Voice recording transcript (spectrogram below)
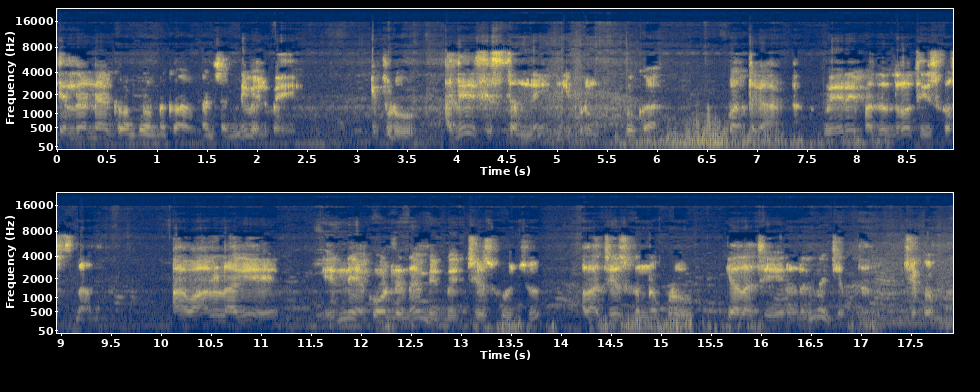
చిల్డ్రన్ అకౌంట్ ఉన్న కాయిన్స్ అన్ని వెళ్ళిపోయాయి. ఇప్పుడు అదే సిస్టమ్ని ఇప్పుడు ఒక కొత్తగా వేరే పద్ధతిలో తీసుకొస్తున్నాను. ఆ వాళ్ళలాగే ఎన్ని అకౌంట్లైనా మీరు మెచ్ చేసుకోవచ్చు. అలా చేసుకున్నప్పుడు ఎలా చేయాలనేది నేను చెప్తాను. చెప్పమ్మా.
